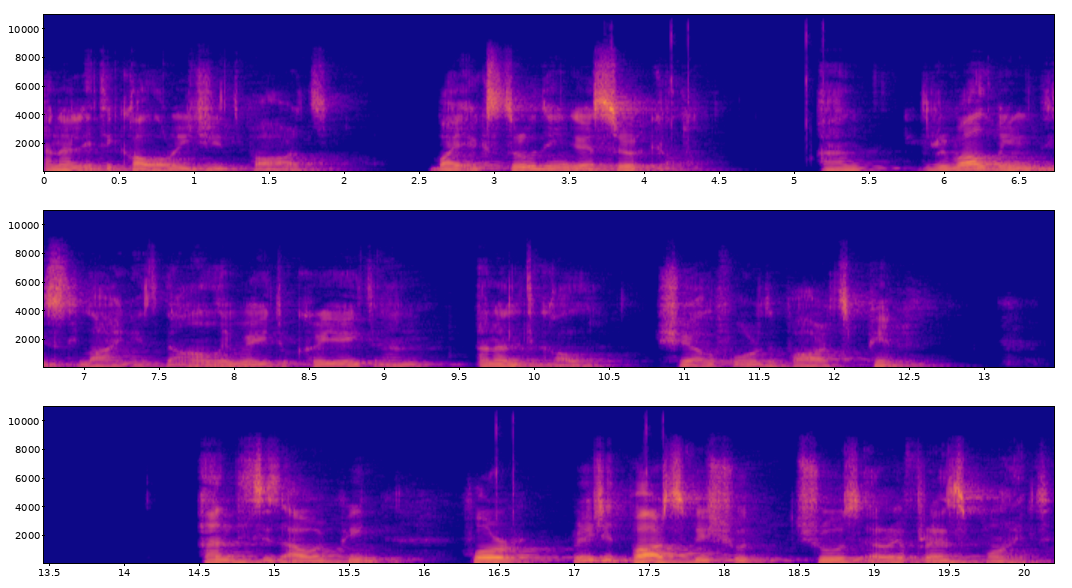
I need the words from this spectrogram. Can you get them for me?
analytical rigid part by extruding a circle and revolving this line is the only way to create an analytical shell for the parts pin. And this is our pin. For rigid parts we should choose a reference point.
